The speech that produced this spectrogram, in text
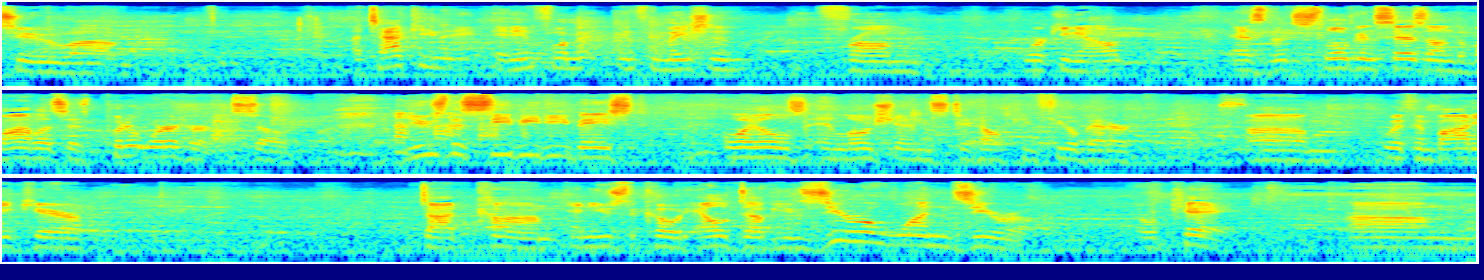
to um, attacking an inflama- inflammation from working out. As the slogan says on the bottle, it says "Put it where it hurts." So, use the CBD-based oils and lotions to help you feel better um, with EmbodyCare.com and use the code LW010. Okay. Um,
